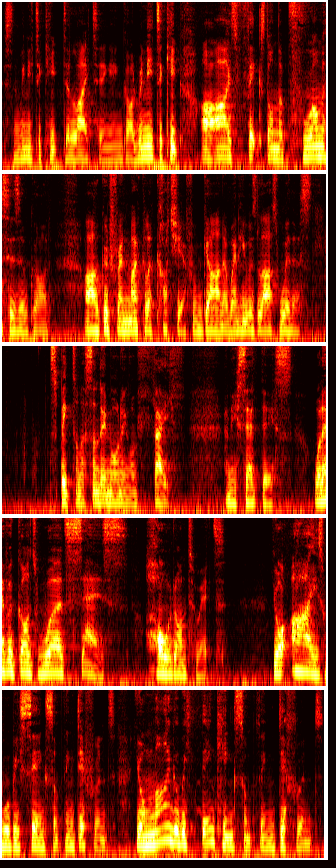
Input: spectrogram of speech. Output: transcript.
Listen, we need to keep delighting in God. We need to keep our eyes fixed on the promises of God. Our good friend Michael Okochia from Ghana, when he was last with us, speaks on a Sunday morning on faith. And he said this Whatever God's word says, hold on to it. Your eyes will be seeing something different. Your mind will be thinking something different.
